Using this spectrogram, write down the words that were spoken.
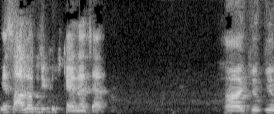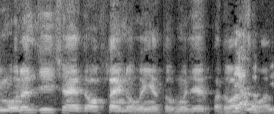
यस आलोक जी कुछ कहना चाहते हैं। हाँ क्योंकि मोनल जी शायद ऑफलाइन हो गई हैं तो मुझे पदवार सवाल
